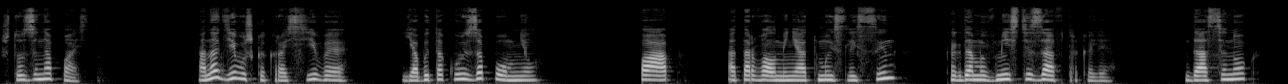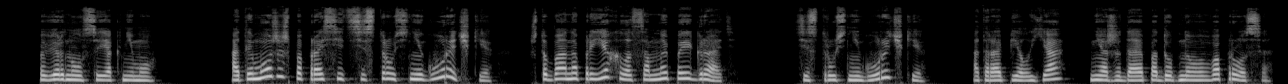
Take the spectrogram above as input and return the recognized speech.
Что за напасть? Она девушка красивая, я бы такую запомнил. «Пап!» — оторвал меня от мыслей сын, когда мы вместе завтракали. «Да, сынок?» — повернулся я к нему. «А ты можешь попросить сестру Снегурочки чтобы она приехала со мной поиграть. Сестру Снегурочки? Оторопел я, не ожидая подобного вопроса.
